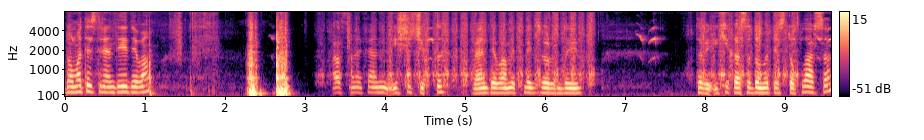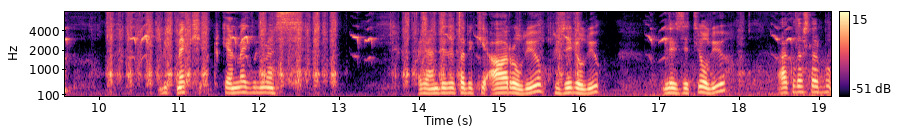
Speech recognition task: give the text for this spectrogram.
Domates rendeye devam. Aslan efendim işi çıktı. Ben devam etmek zorundayım. Tabii iki kasa domates toplarsan bitmek, tükenmek bilmez. Rende de tabii ki ağır oluyor, güzel oluyor, lezzetli oluyor. Arkadaşlar bu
